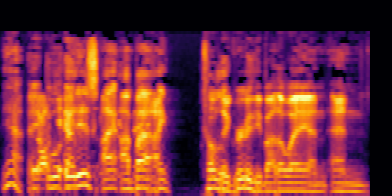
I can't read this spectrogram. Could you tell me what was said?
Yeah, so, it, well, it is. I, I, I totally agree with you, by the way. And and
